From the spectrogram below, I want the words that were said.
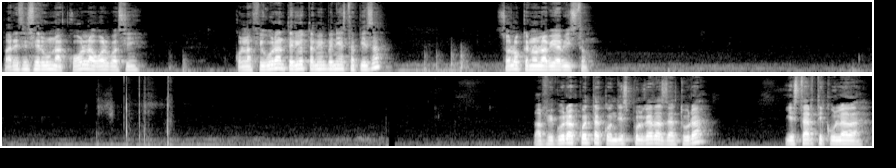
Parece ser una cola o algo así. Con la figura anterior también venía esta pieza. Solo que no la había visto. La figura cuenta con 10 pulgadas de altura y está articulada.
